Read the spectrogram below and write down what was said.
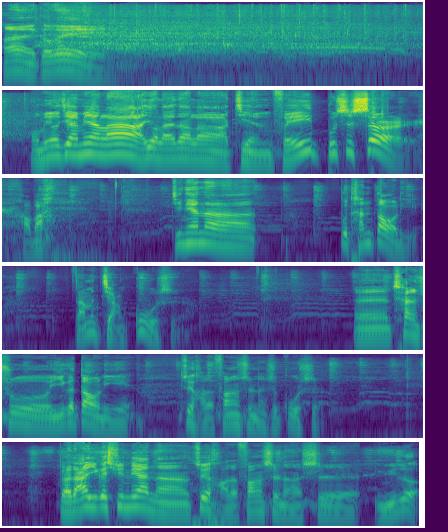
嗨，各位，我们又见面啦，又来到了减肥不是事儿，好吧？今天呢，不谈道理，咱们讲故事。嗯，阐述一个道理，最好的方式呢是故事；表达一个训练呢，最好的方式呢是娱乐。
